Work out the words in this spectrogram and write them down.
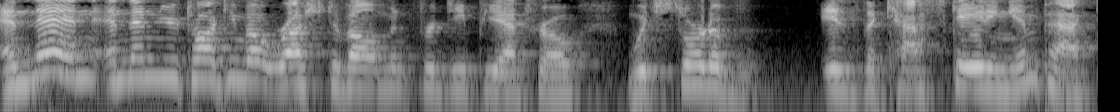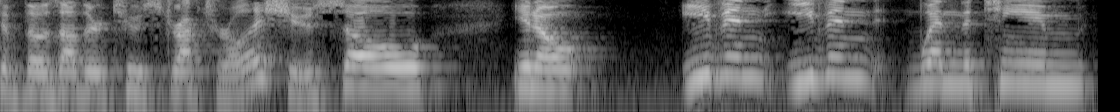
And then and then you're talking about rush development for DiPietro, which sort of is the cascading impact of those other two structural issues. So you know, even even when the team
